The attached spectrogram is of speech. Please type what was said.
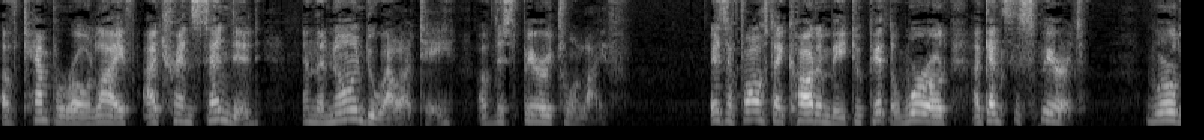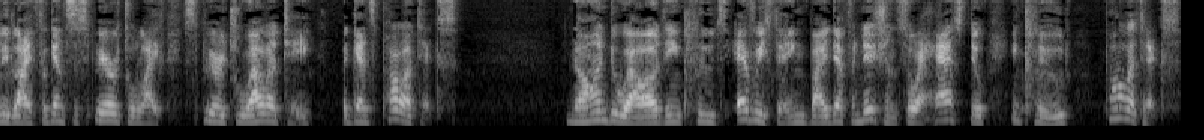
of temporal life are transcended in the non duality of the spiritual life. It is a false dichotomy to pit the world against the spirit. worldly life against the spiritual life, spirituality against politics. Non duality includes everything by definition, so it has to include politics.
